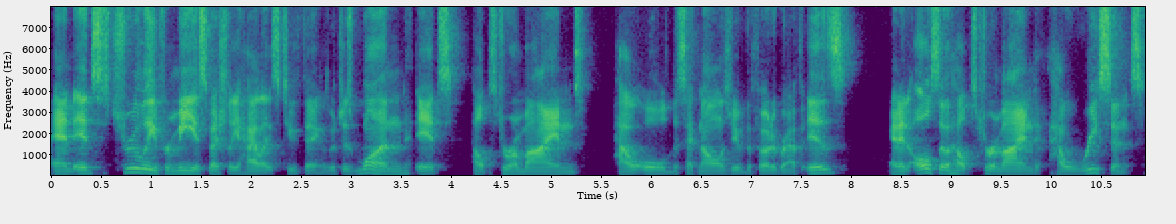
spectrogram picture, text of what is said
And it's truly, for me, especially highlights two things, which is one, it helps to remind how old the technology of the photograph is. And it also helps to remind how recent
